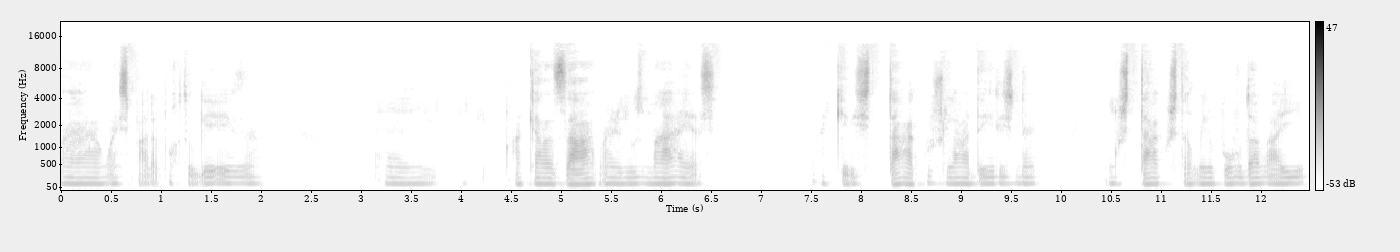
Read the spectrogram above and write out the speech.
ah, uma espada portuguesa, um, aquelas armas dos maias, aqueles tacos lá deles, né? Uns tacos também do povo do Havaí.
